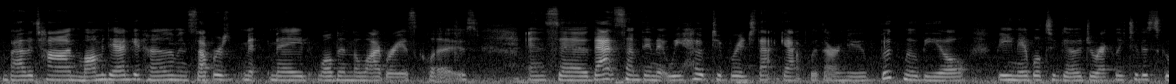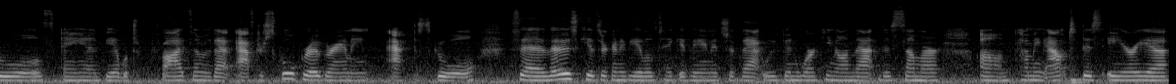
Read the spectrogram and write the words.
And by the time mom and dad get home and supper's m- made, well, then the library is closed. And so that's something that we hope to bridge that gap with our new bookmobile, being able to go directly to the schools and be able to provide some of that after school programming at the school. So those kids are going to be able to take advantage of that. We've been working on that this summer, um, coming out to this area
